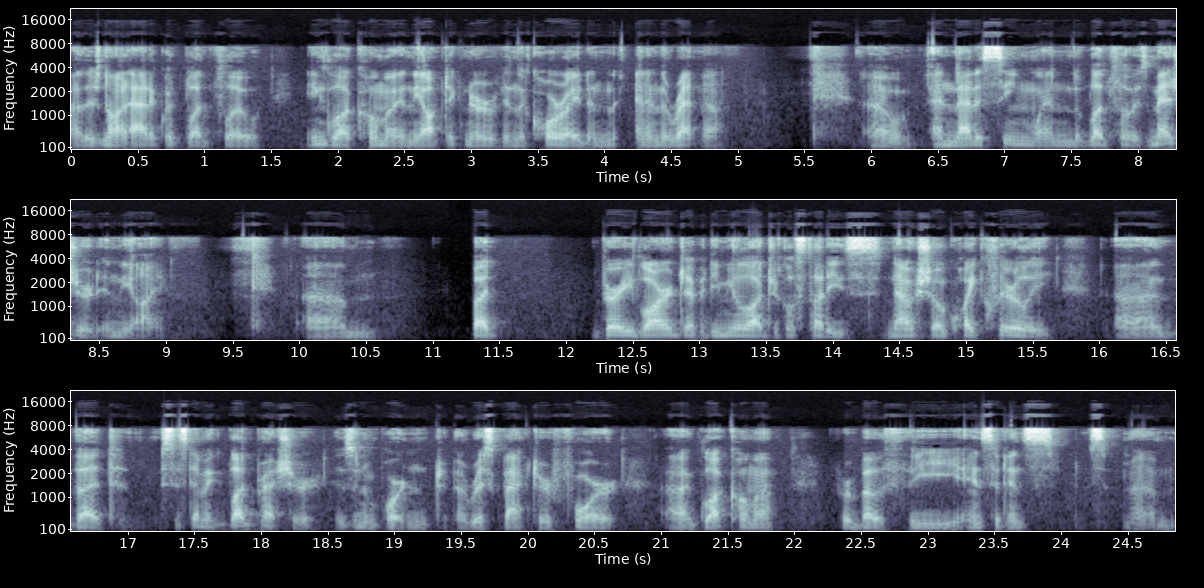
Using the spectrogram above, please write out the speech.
Uh, there's not adequate blood flow in glaucoma in the optic nerve, in the choroid, and, and in the retina. Uh, and that is seen when the blood flow is measured in the eye. Um, but very large epidemiological studies now show quite clearly uh, that systemic blood pressure is an important uh, risk factor for uh, glaucoma, for both the incidence, um,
